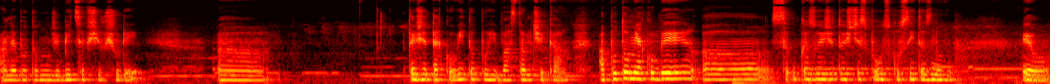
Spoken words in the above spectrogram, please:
anebo to může být se vším všudy. Uh, takže takový to pohyb vás tam čeká. A potom jakoby uh, se ukazuje, že to ještě spolu zkusíte znovu. Jo,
